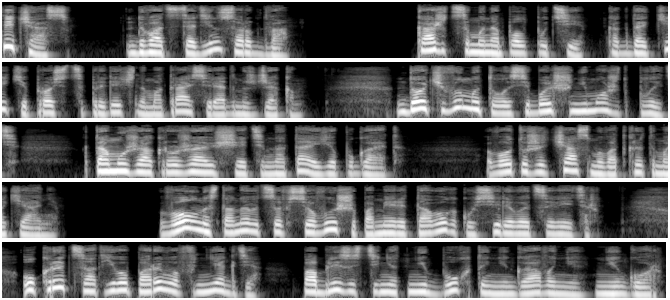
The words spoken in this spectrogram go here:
Сейчас. 21.42. Кажется, мы на полпути, когда Кики просится прилечь на матрасе рядом с Джеком. Дочь вымоталась и больше не может плыть. К тому же окружающая темнота ее пугает. Вот уже час мы в открытом океане. Волны становятся все выше по мере того, как усиливается ветер. Укрыться от его порывов негде. Поблизости нет ни бухты, ни гавани, ни гор.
